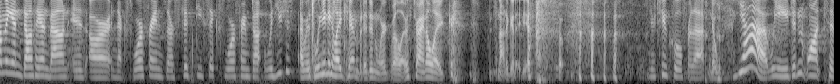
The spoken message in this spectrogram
coming in Dante Unbound is our next Warframes, our 56 Warframe. Da- Would you just? I was leaning like him, but it didn't work well. I was trying to like. it's not a good idea. So, You're too cool for that. nope. Yeah, we didn't want to.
